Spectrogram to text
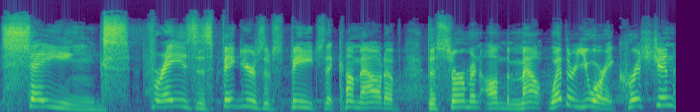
sayings phrases, figures of speech that come out of the Sermon on the Mount. Whether you are a Christian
